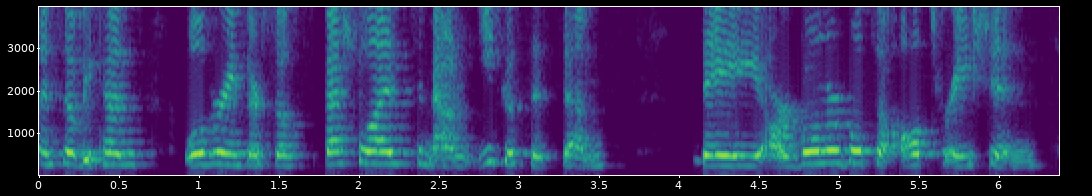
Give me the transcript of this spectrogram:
and so because wolverines are so specialized to mountain ecosystems, they are vulnerable to alterations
